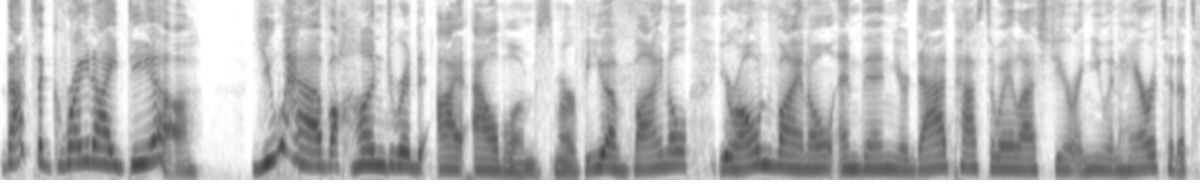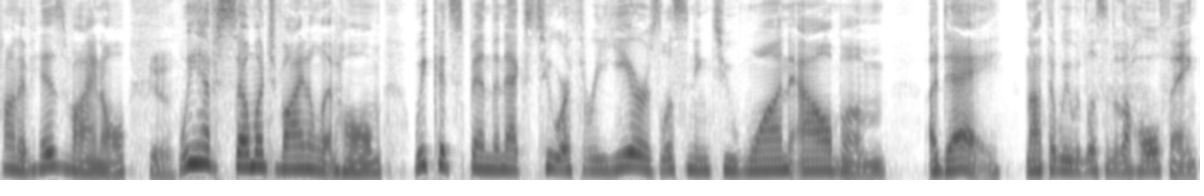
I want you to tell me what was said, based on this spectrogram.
that's a great idea. You have a hundred albums, Murphy. You have vinyl, your own vinyl, and then your dad passed away last year, and you inherited a ton of his vinyl. Yeah. We have so much vinyl at home. We could spend the next two or three years listening to one album a day. Not that we would listen to the whole thing,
